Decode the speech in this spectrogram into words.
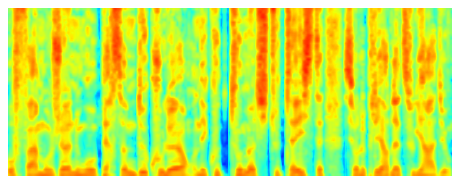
aux femmes, aux jeunes ou aux personnes de couleur. On écoute Too Much to Taste sur le player de la Tsugi Radio.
